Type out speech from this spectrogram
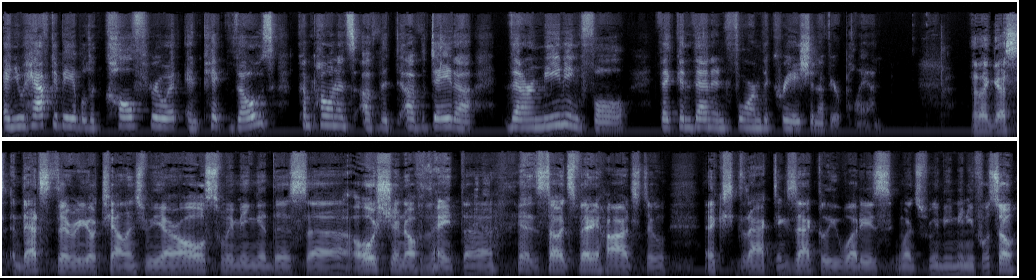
and you have to be able to cull through it and pick those components of the of data that are meaningful that can then inform the creation of your plan. And i guess that's the real challenge. We are all swimming in this uh, ocean of data. So it's very hard to extract exactly what is what's really meaningful. So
